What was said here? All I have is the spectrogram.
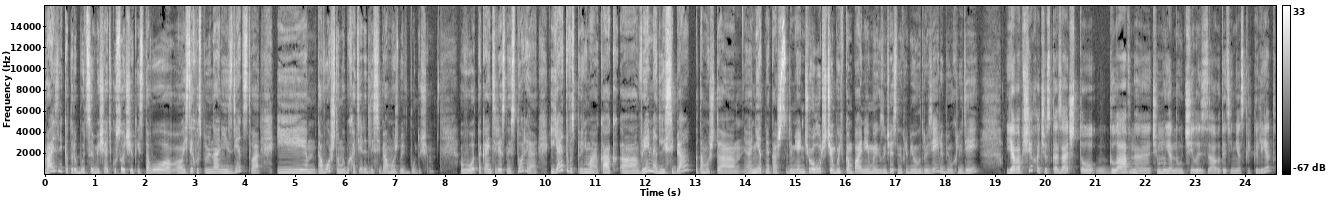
праздник, который будет совмещать кусочек из того, э, из тех воспоминаний из детства и того, что мы бы хотели для себя, может быть, в будущем. Вот, такая интересная история. И я это воспринимаю как э, время для себя, потому что э, нет, мне кажется, для меня ничего лучше, чем быть в компании моих замечательных любимых друзей, любимых людей. Я вообще хочу сказать, что главное, чему я научилась за вот эти несколько лет,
